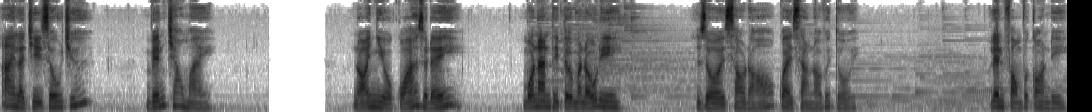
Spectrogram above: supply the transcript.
Ai là chị dâu chứ? Viễn trao mày. Nói nhiều quá rồi đấy. Muốn ăn thì tự mà nấu đi. Rồi sau đó quay sang nói với tôi. Lên phòng với con đi.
